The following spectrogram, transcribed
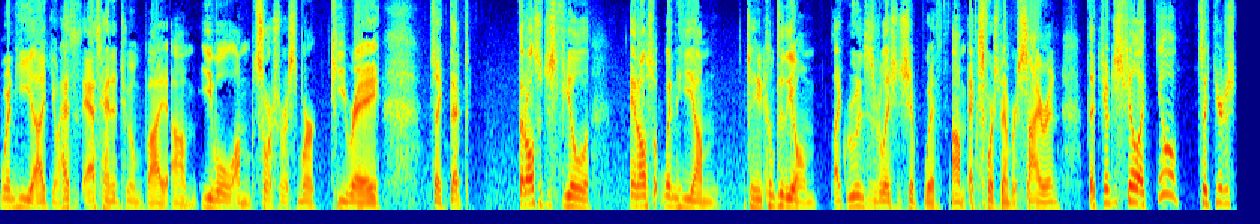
when he, uh, you know, has his ass handed to him by um, evil um, sorceress Merc T Ray. It's like that. That also just feel and also when he um so he completely um like ruins his relationship with um X Force member Siren that you know just feel like you know it's like you're just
